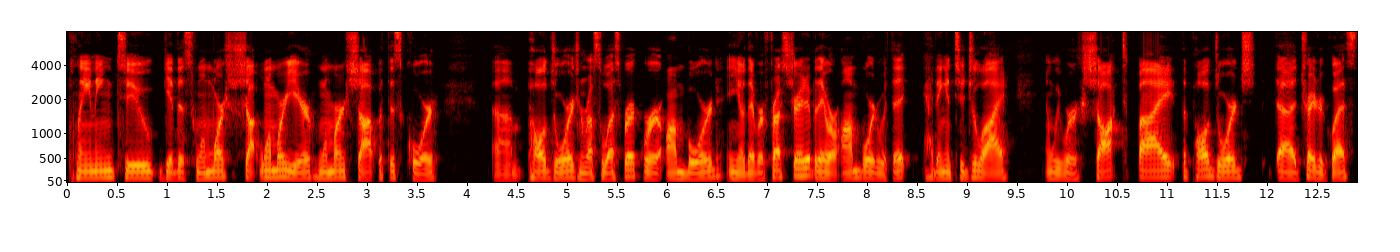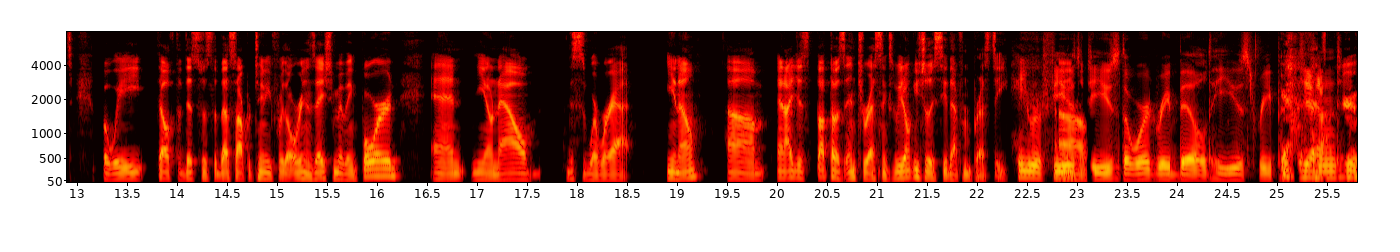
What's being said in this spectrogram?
planning to give this one more shot, one more year, one more shot with this core. Um, Paul George and Russell Westbrook were on board. And, you know, they were frustrated, but they were on board with it heading into July. And we were shocked by the Paul George uh, trade request, but we felt that this was the best opportunity for the organization moving forward. And, you know, now this is where we're at, you know? Um, and I just thought that was interesting because we don't usually see that from Presti. He refused Um, to use the word rebuild. He used repositioned true.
